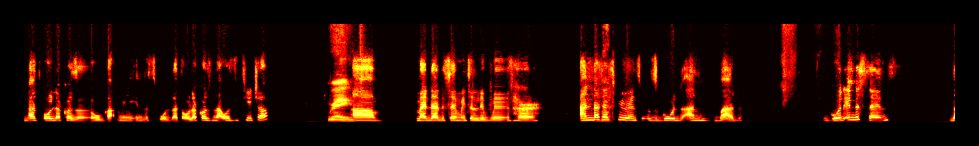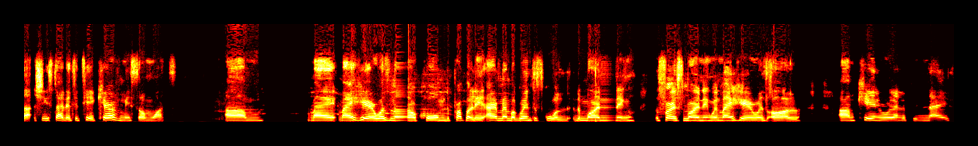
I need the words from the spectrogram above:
that older cousin who got me in the school, that older cousin that was the teacher. Right. Um, my dad sent me to live with her. And that experience was good and bad. Good in the sense that she started to take care of me somewhat. Um, my my hair was not combed properly. I remember going to school the morning, the first morning when my hair was all um cane roll and looking nice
